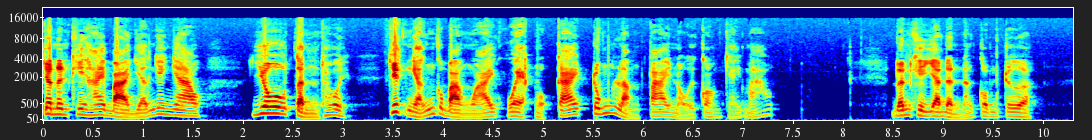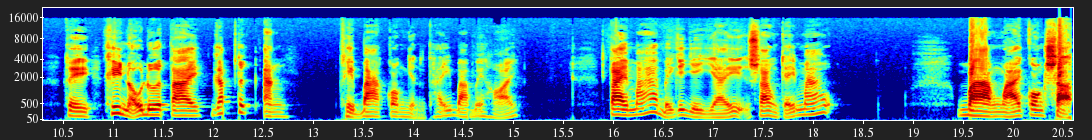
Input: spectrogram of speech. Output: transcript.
Cho nên khi hai bà giỡn với nhau, vô tình thôi, chiếc nhẫn của bà ngoại quẹt một cái trúng làm tay nội con chảy máu. Đến khi gia đình ăn cơm trưa, thì khi nội đưa tay gấp thức ăn, thì ba con nhìn thấy ba mới hỏi, tay má bị cái gì vậy, sao chảy máu? Bà ngoại con sợ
